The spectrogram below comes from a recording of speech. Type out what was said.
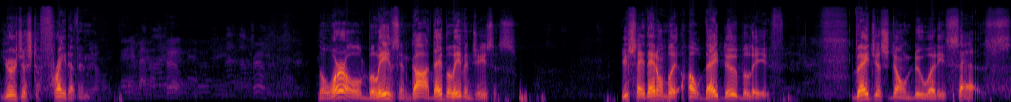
you're just afraid of him. The world believes in God, they believe in Jesus. You say they don't believe. Oh, they do believe. They just don't do what he says.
